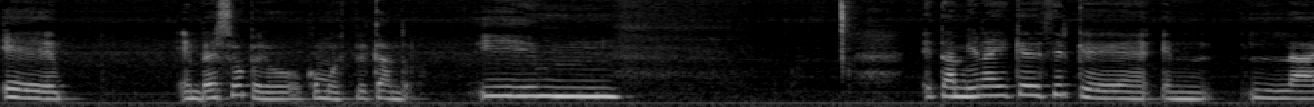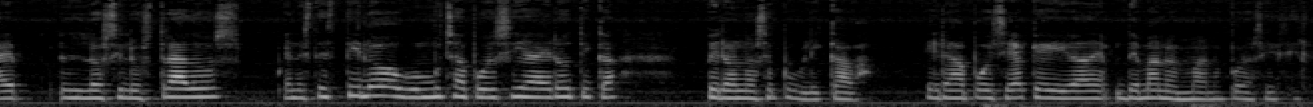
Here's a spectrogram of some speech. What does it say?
Eh, en verso, pero como explicándolo. Y mm, eh, también hay que decir que en la los ilustrados, en este estilo hubo mucha poesía erótica, pero no se publicaba. Era poesía que iba de, mano en mano, por así decirlo.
